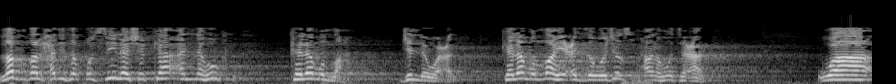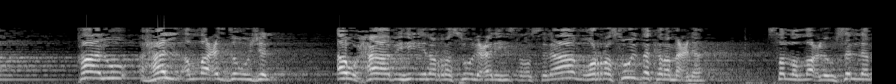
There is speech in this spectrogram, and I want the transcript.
لفظ الحديث القدسي لا شك أنه كلام الله جل وعلا. كلام الله عز وجل سبحانه وتعالى. وقالوا هل الله عز وجل أوحى به إلى الرسول عليه الصلاة والسلام؟ والرسول ذكر معنى صلى الله عليه وسلم.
